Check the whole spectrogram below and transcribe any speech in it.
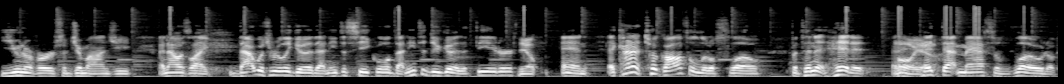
universe of Jumanji, and I was like, that was really good. That needs a sequel. That needs to do good at the theater. Yep. And it kind of took off a little slow, but then it hit it, and Oh, it yeah. hit that massive load of.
